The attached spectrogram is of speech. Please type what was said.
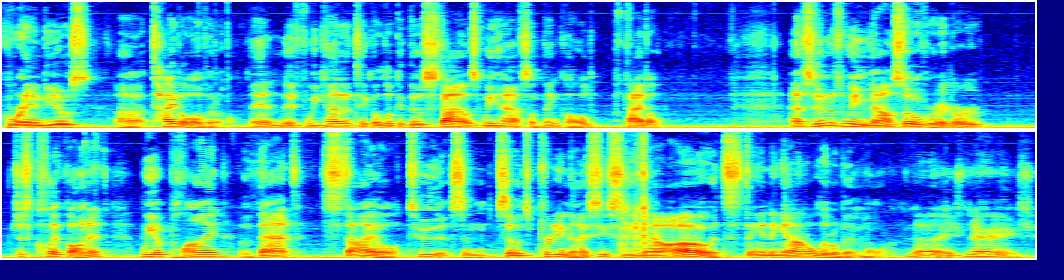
grandiose uh, title of it all. And if we kind of take a look at those styles, we have something called title. As soon as we mouse over it or just click on it, we apply that style to this. And so it's pretty nice. You see now, oh, it's standing out a little bit more. Nice, nice.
